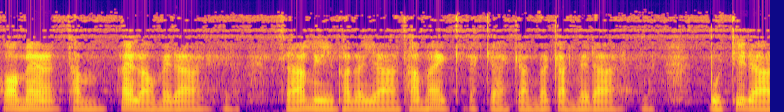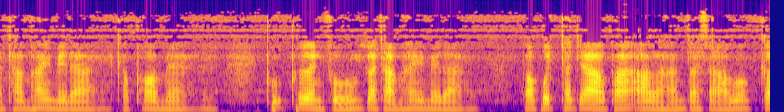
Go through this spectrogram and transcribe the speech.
พ่อแม่ทำให้เราไม่ได้ สามีภรรยาทำให้แก่กันและกันไม่ได้ บุตรธิดาทำให้ไม่ได้กับพ่อแม่เพื่อนฝูงก็ทำให้ไม่ได้ พระพุทธเจ้าพระอาหารหันตสาวกก็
